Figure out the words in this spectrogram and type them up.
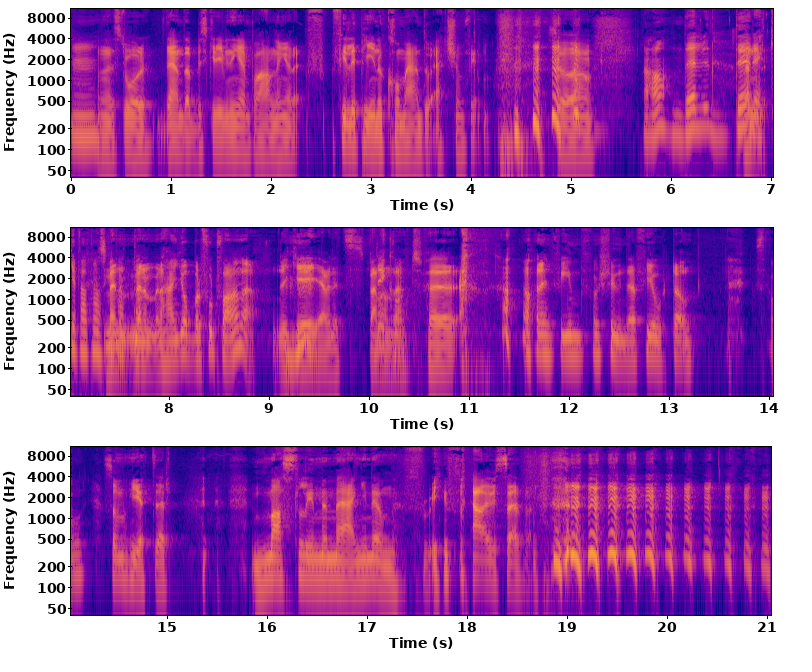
Mm. Det står, den enda beskrivningen på handlingen är F- Filipino Commando actionfilm. Så, Ja, det, det Men- räcker för att man ska men, fatta. men, men han jobbar fortfarande, vilket är jävligt spännande. Mhm. Det är coolt. För han har en film från 2014 som, som heter Muslim Magnum 357.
